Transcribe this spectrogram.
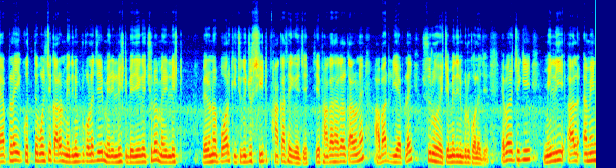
অ্যাপ্লাই করতে বলছে কারণ মেদিনীপুর কলেজে মেরিট লিস্ট বেরিয়ে গেছিল। মেরিট লিস্ট বেরোনোর পর কিছু কিছু সিট ফাঁকা থেকে গেছে। সেই ফাঁকা থাকার কারণে আবার রিঅ্যাপ্লাই শুরু হয়েছে মেদিনীপুর কলেজে এবার হচ্ছে কি, Milli Al Amin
